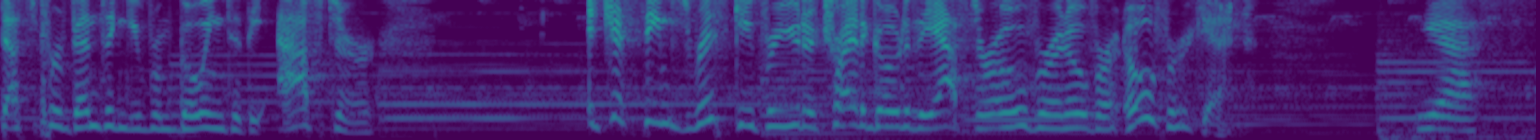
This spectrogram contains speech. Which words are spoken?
that's preventing you from going to the after, it just seems risky for you to try to go to the after over and over and over again. Yes.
